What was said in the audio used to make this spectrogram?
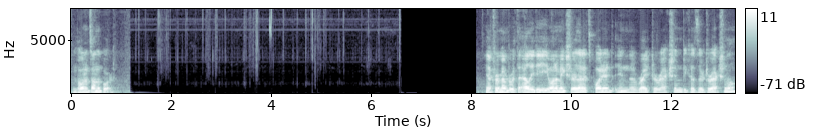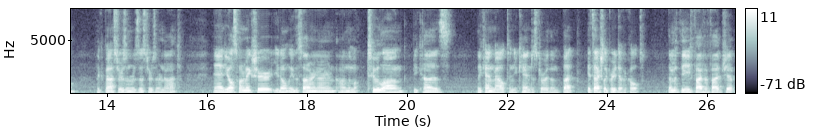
components on the board. You have to remember with the LED, you want to make sure that it's pointed in the right direction because they're directional. The capacitors and resistors are not. And you also want to make sure you don't leave the soldering iron on them too long because they can melt and you can destroy them, but it's actually pretty difficult. Then with the 555 chip,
